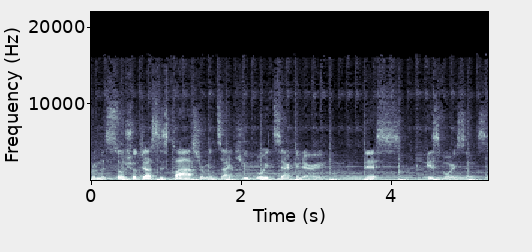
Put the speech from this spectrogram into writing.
From the social justice classroom inside Hugh Boyd Secondary, this is Voices.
